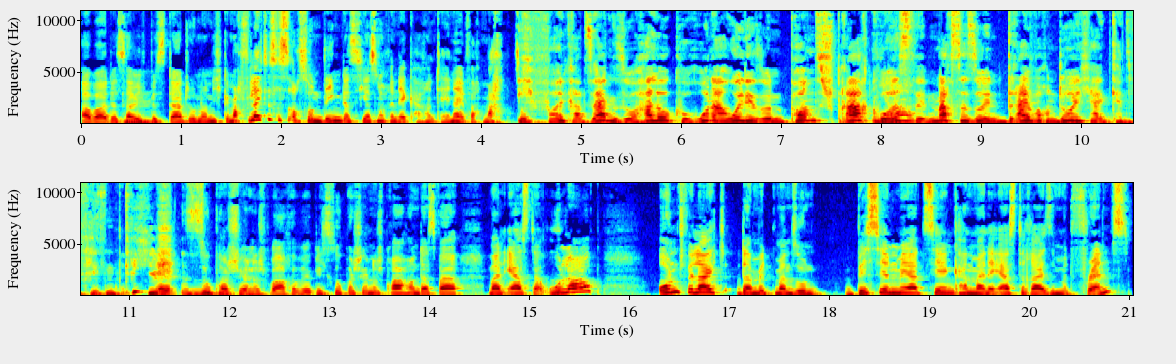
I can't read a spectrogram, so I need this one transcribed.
Aber das habe ich bis dato noch nicht gemacht. Vielleicht ist es auch so ein Ding, dass ich jetzt noch in der Quarantäne einfach mache. So, Ich wollte gerade sagen, so, hallo Corona, hol dir so einen Pons-Sprachkurs, Ja. den machst du so in drei Wochen durch, halt kannst fließend Griechisch. Ey, super schöne Sprache, wirklich super schöne Sprache. Und das war mein erster Urlaub. Und vielleicht, damit man so ein bisschen mehr erzählen kann, meine erste Reise mit Friends.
